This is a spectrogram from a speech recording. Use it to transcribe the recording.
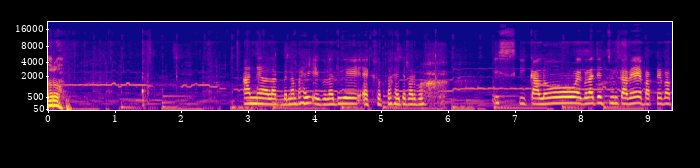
ধরো। আর নেওয়া লাগবে না ভাই, এগুলা দিয়ে এক সপ্তাহ খাইতে পারব। ইস, কি কালো, এগুলা যে চুলকাবে, বাপরে বাপ।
